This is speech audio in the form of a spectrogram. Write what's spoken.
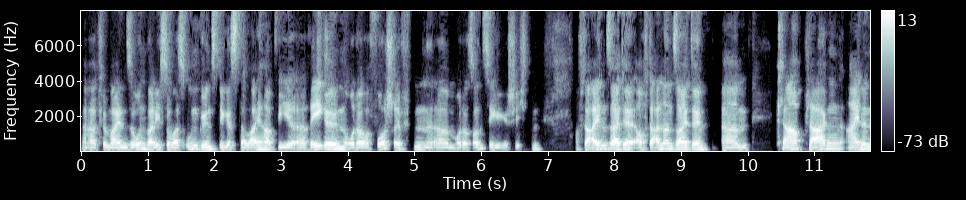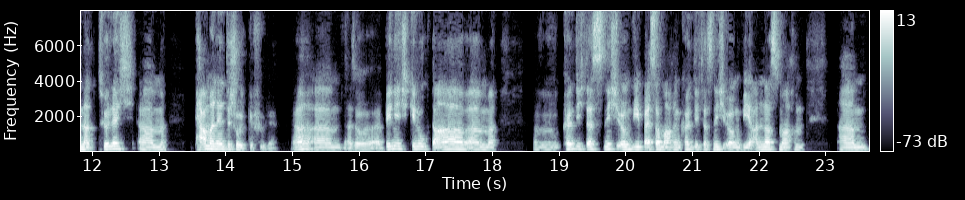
äh, für meinen Sohn, weil ich sowas Ungünstiges dabei habe wie äh, Regeln oder Vorschriften ähm, oder sonstige Geschichten. Auf der einen Seite, auf der anderen Seite, ähm, klar plagen einen natürlich ähm, permanente Schuldgefühle. Ja, also äh, bin ich genug da? Könnte ich das nicht irgendwie besser machen, könnte ich das nicht irgendwie anders machen. Ähm,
